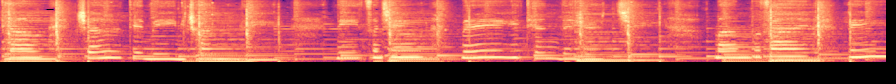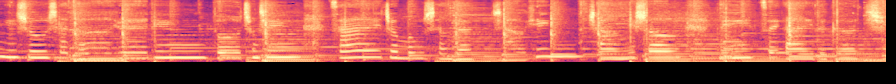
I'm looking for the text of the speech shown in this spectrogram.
飘着甜蜜蜜传递你曾经每一天的日记漫步在林荫树下的约定多憧憬踩着梦想的脚印唱一首你最爱的歌曲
